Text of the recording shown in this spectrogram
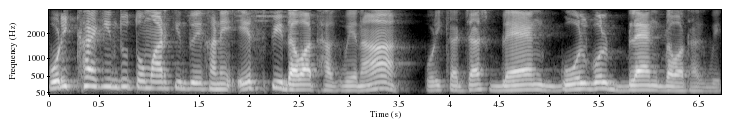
পরীক্ষায় কিন্তু তোমার কিন্তু এখানে এসপি দেওয়া থাকবে না। পরীক্ষার জাস্ট ব্ল্যাঙ্ক গোল গোল ব্ল্যাঙ্ক দেওয়া থাকবে।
